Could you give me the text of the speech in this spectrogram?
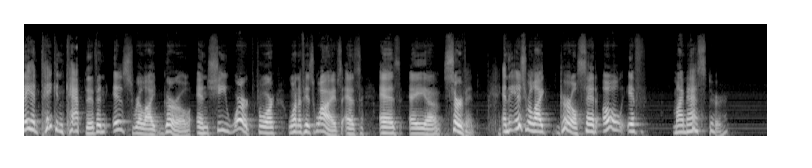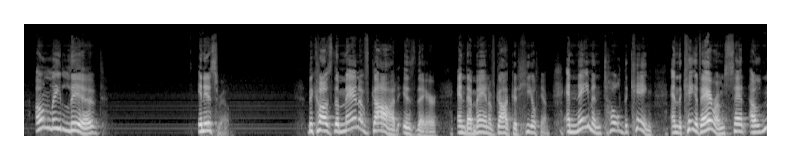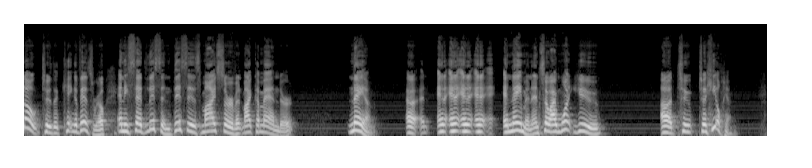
They had taken captive an Israelite girl, and she worked for one of his wives as as a uh, servant. And the Israelite girl said, Oh, if my master only lived in Israel, because the man of God is there, and the man of God could heal him. And Naaman told the king, and the king of Aram sent a note to the king of Israel, and he said, Listen, this is my servant, my commander, Naaman uh, and, and, and, and, and Naaman. And so I want you uh, to, to heal him.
